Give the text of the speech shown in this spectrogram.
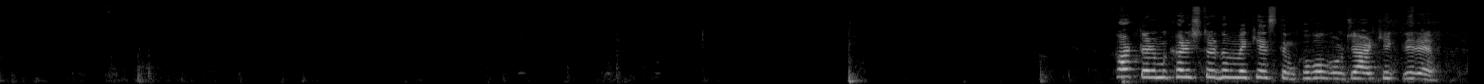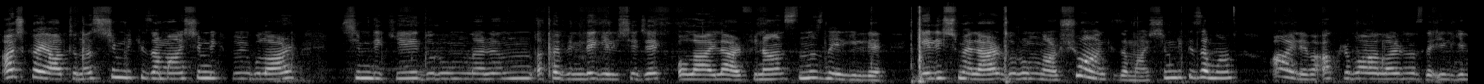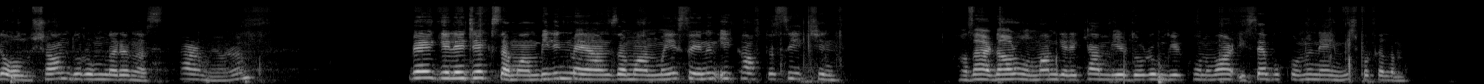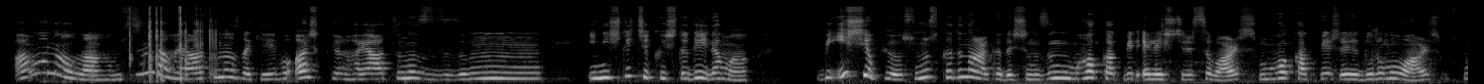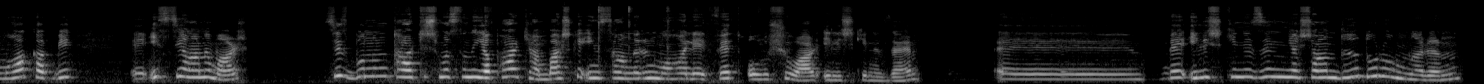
Kartlarımı karıştırdım ve kestim. Kova burcu erkekleri. Aşk hayatınız, şimdiki zaman, şimdiki duygular, şimdiki durumların akabinde gelişecek olaylar, finansınızla ilgili gelişmeler, durumlar, şu anki zaman, şimdiki zaman, aile ve akrabalarınızla ilgili oluşan durumlarınız. Vermiyorum. Ve gelecek zaman, bilinmeyen zaman, Mayıs ayının ilk haftası için haberdar olmam gereken bir durum, bir konu var ise bu konu neymiş bakalım. Aman Allah'ım sizin de hayatınızdaki bu aşk hayatınızın inişli çıkışlı değil ama bir iş yapıyorsunuz. Kadın arkadaşınızın muhakkak bir eleştirisi var. Muhakkak bir e, durumu var. Muhakkak bir e, isyanı var. Siz bunun tartışmasını yaparken başka insanların muhalefet oluşu var ilişkinize. Ee, ve ilişkinizin yaşandığı durumların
